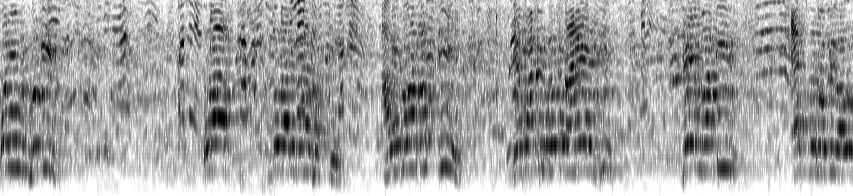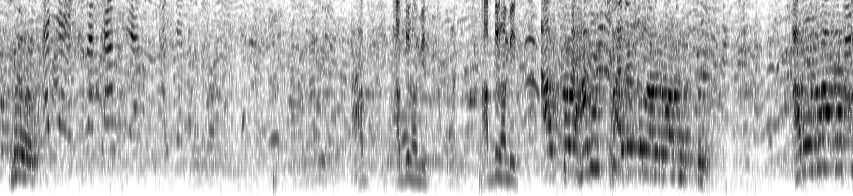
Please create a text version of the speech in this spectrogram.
করিম ফকির, ওনার জন্য আমি দোয়া চাচ্ছি। আমি দোয়া চাচ্ছি যে মাটির মধ্যে দাঁড়িয়েছি সেই মাটির একজন অভিভাবক ছিল। আব্দুল হামিদ। আব্দুল হামিদ। আব্দুল হামিদ সাহেবের আমি দোয়া চাচ্ছি আমি দোয়া চাচ্ছি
